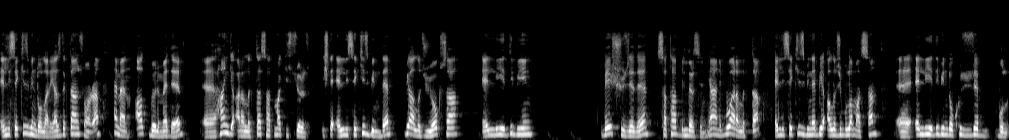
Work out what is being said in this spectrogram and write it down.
58.000 dolar yazdıktan sonra hemen alt bölüme de e, hangi aralıkta satmak istiyoruz. İşte 58.000'de bir alıcı yoksa 57.500'e de satabilirsin. Yani bu aralıkta 58.000'e bir alıcı bulamazsan 57.900'e bul.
